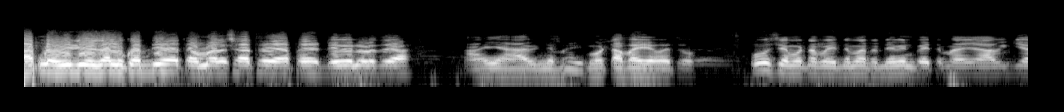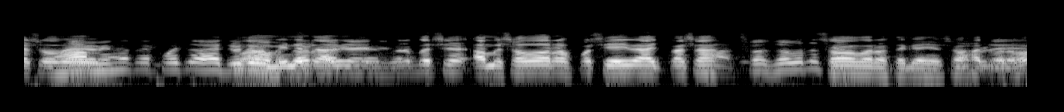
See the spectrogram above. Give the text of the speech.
આપનો વીડિયો ચાલુ કરી દઈએ. તો અમારા સાથે આપણે ડેવિન વડોદરા. અહીંયા આવીને ભાઈ મોટા ભાઈ હવે તો. શું છે મોટા ભાઈ? તમારા ડેવિનભાઈ તમે અહીંયા આવી ગયા છો હા હવે. બરોબર છે? અમે સો વર્ષ પછી આવ્યા આજ પાછા. સો વર્ષ થઈ ગયા સો સાત વર્ષ હો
